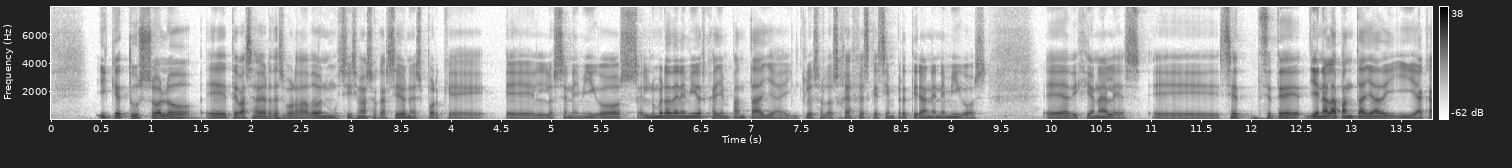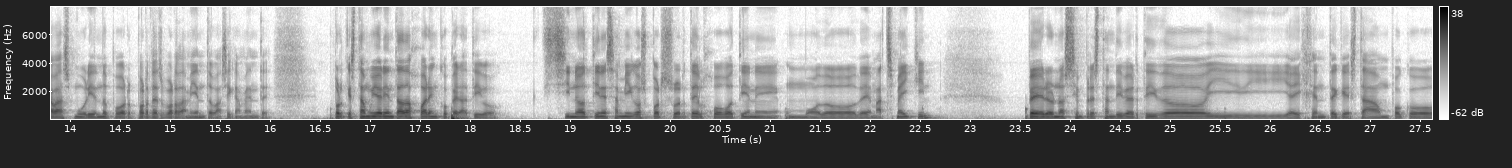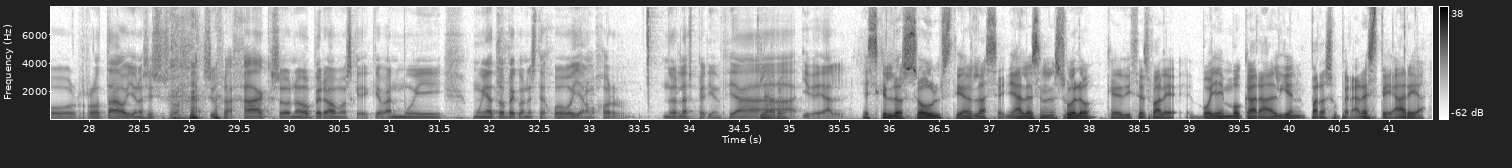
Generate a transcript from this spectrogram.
y que tú solo eh, te vas a ver desbordado en muchísimas ocasiones porque eh, los enemigos, el número de enemigos que hay en pantalla, incluso los jefes que siempre tiran enemigos eh, adicionales, se, te llena la pantalla y acabas muriendo por, por desbordamiento, básicamente. Porque está muy orientado a jugar en cooperativo. Si no tienes amigos, por suerte el juego tiene un modo de matchmaking pero no siempre es tan divertido y, hay gente que está un poco rota, o yo no sé si usa, hacks o no, pero vamos, que, van muy, muy a tope con este juego y a lo mejor no es la experiencia ideal. Es que en los Souls tienes las señales en el suelo que dices, vale, voy a invocar a alguien para superar este área.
